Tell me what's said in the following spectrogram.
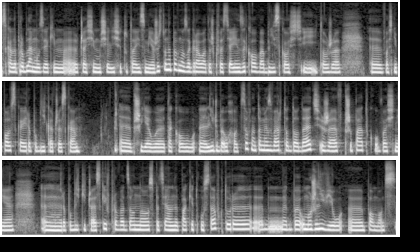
skalę problemu, z jakim Czesi musieli się tutaj zmierzyć. Tu na pewno zagrała też kwestia językowa, bliskość i to, że właśnie Polska i Republika Czeska E, przyjęły taką e, liczbę uchodźców. Natomiast warto dodać, że w przypadku właśnie e, Republiki Czeskiej wprowadzono specjalny pakiet ustaw, który jakby umożliwił pomoc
